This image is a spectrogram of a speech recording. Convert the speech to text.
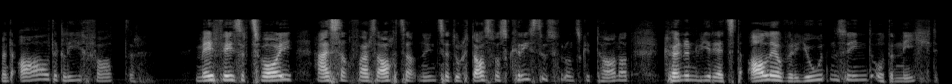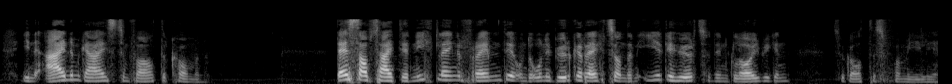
Wir haben alle den gleichen Vater. Epheser 2 heißt nach Vers 18 und 19, durch das, was Christus für uns getan hat, können wir jetzt alle, ob wir Juden sind oder nicht, in einem Geist zum Vater kommen. Deshalb seid ihr nicht länger Fremde und ohne Bürgerrecht, sondern ihr gehört zu den Gläubigen, zu Gottes Familie.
